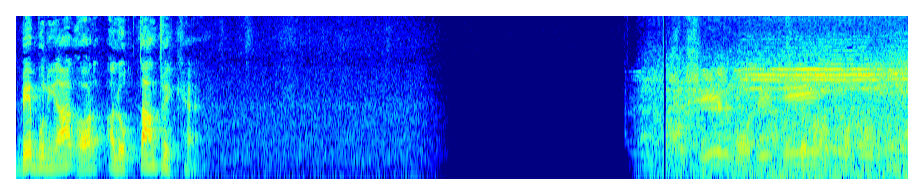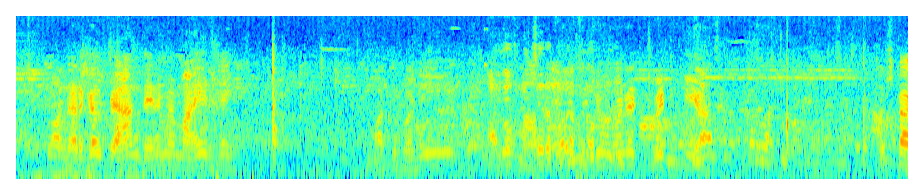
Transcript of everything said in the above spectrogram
बेबुनियाद और अलोकतांत्रिक है। सुशील मोदी जी तो अनर्गल बयान देने में माहिर हैं। मधुबनी जो उन्होंने ट्वीट किया उसका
